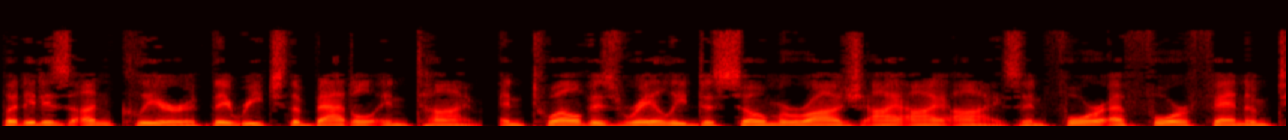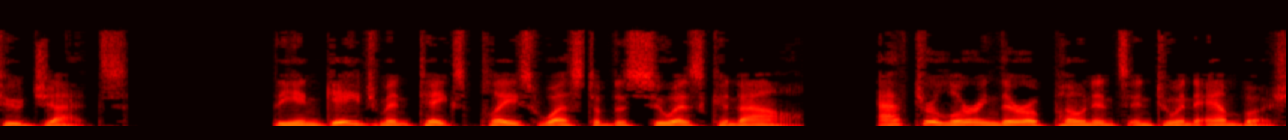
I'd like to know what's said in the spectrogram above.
but it is unclear if they reach the battle in time, and 12 Israeli Dassault Mirage IIIs and 4 F-4 Phantom II jets. The engagement takes place west of the Suez Canal. After luring their opponents into an ambush,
